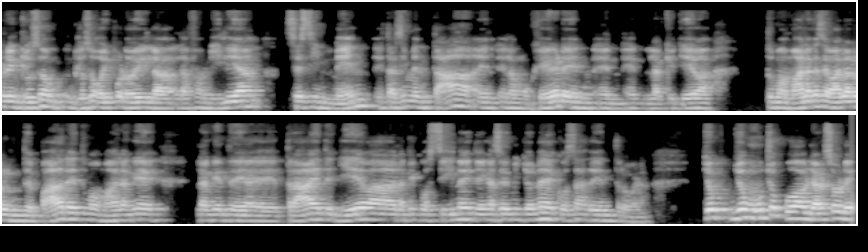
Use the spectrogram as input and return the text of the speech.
Pero incluso, incluso hoy por hoy la, la familia se cimen, está cimentada en, en, la mujer, en, en, en la que lleva Tu mamá la que se va a la reunión de padres, tu mamá es la que, la que te eh, trae, te lleva, la que cocina y tiene que hacer millones de cosas dentro, ¿verdad? Yo, yo mucho puedo hablar sobre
